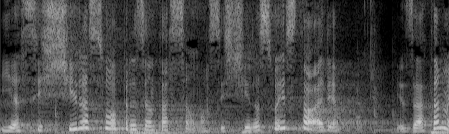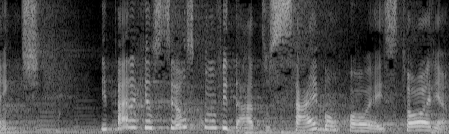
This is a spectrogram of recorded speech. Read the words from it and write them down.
e assistir a sua apresentação, assistir a sua história. Exatamente. E para que os seus convidados saibam qual é a história,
